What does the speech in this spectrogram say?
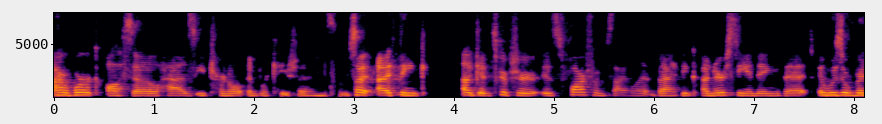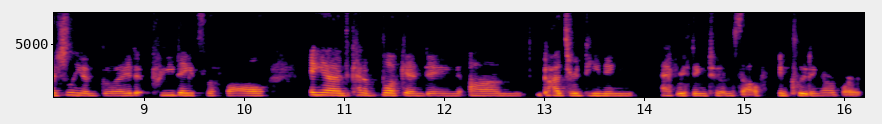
our work also has eternal implications. So I, I think again, scripture is far from silent, but I think understanding that it was originally a good predates the fall and kind of bookending um, God's redeeming everything to himself, including our work.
